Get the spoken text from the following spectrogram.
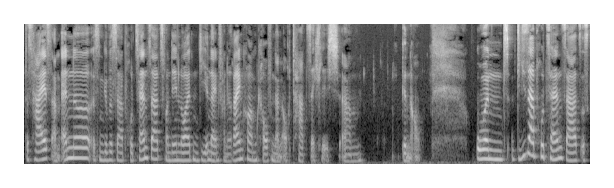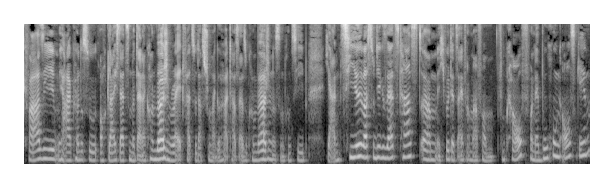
Das heißt, am Ende ist ein gewisser Prozentsatz von den Leuten, die in deinen Funnel reinkommen, kaufen dann auch tatsächlich ähm, genau. Und dieser Prozentsatz ist quasi, ja, könntest du auch gleichsetzen mit deiner Conversion Rate, falls du das schon mal gehört hast. Also Conversion ist im Prinzip ja ein Ziel, was du dir gesetzt hast. Ähm, ich würde jetzt einfach mal vom, vom Kauf, von der Buchung ausgehen.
